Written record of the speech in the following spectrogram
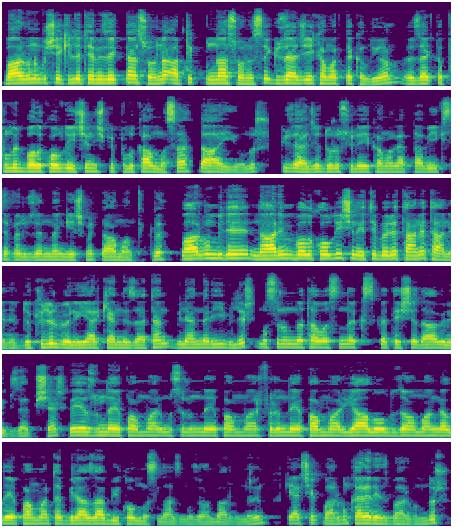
Barbunu bu şekilde temizledikten sonra artık bundan sonrası güzelce yıkamakta kalıyor. Özellikle pullu bir balık olduğu için hiçbir pulu kalmasa daha iyi olur. Güzelce duru suyla yıkamak hatta bir iki sefer üzerinden geçmek daha mantıklı. Barbun bir de narin bir balık olduğu için eti böyle tane tanedir. Dökülür böyle yerken de zaten bilenler iyi bilir. Mısır ununda tavasında kısık ateşte daha böyle güzel pişer. Beyaz unda yapan var, mısır ununda yapan var, fırında yapan var, yağlı olduğu zaman mangalda yapan var. Tabi biraz daha büyük olması lazım o zaman barbunların. Gerçek barbun Karadeniz barbundur.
